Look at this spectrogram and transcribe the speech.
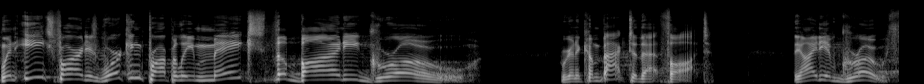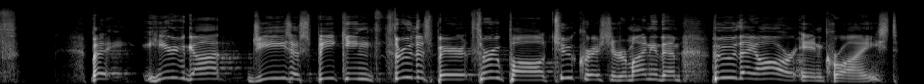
when each part is working properly, makes the body grow. We're going to come back to that thought the idea of growth. But here you've got Jesus speaking through the Spirit, through Paul to Christians, reminding them who they are in Christ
